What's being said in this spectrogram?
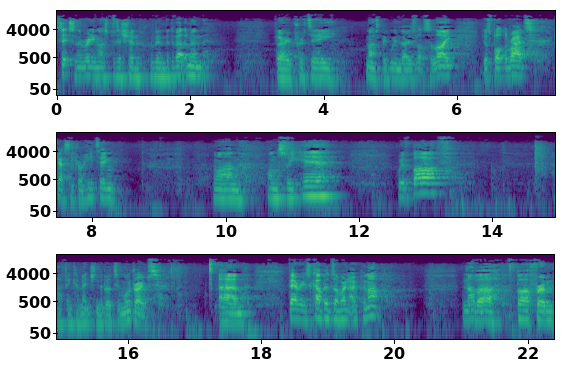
Sits in a really nice position within the development. Very pretty, nice big windows, lots of light. You'll spot the rads, gas central heating. One ensuite here with bath. I think I mentioned the built-in wardrobes. Um, various cupboards I won't open up. Another bathroom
